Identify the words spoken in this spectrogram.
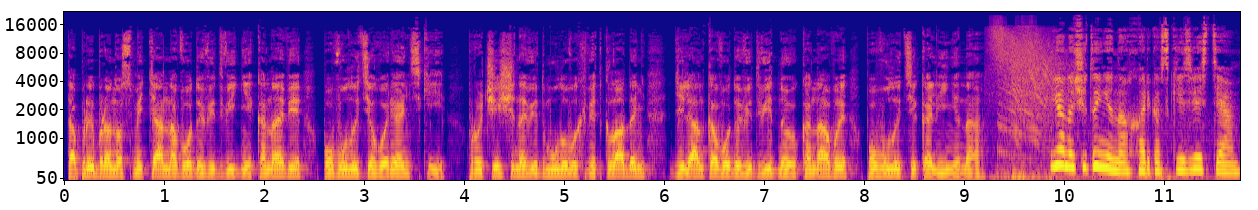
та прибрано сміття на водовідвідній канаві по вулиці Горянській. Прочищена від мулових відкладень ділянка водовідвідної канави по вулиці Калініна. Яна Щетиніна, Харківські звістя.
